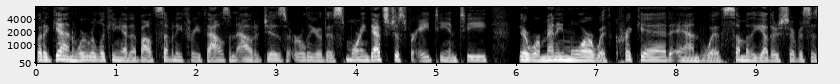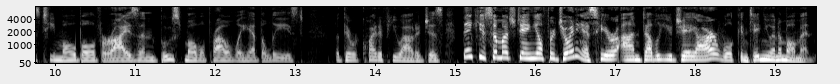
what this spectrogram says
but again, we were looking at about 73,000 outages earlier this morning. That's just for AT&T. There were many more with Cricket and with some of the other services, T-Mobile, Verizon, Boost Mobile probably had the least, but there were quite a few outages. Thank you so much, Daniel, for joining us here on WJR. We'll continue in a moment.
